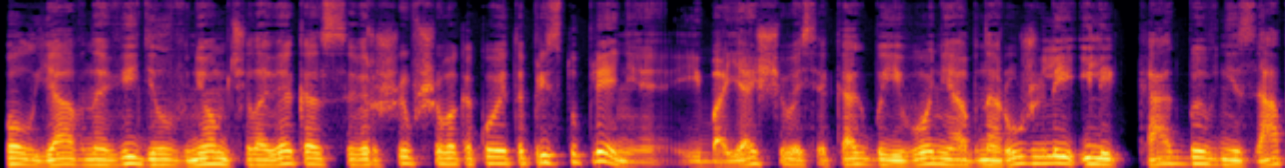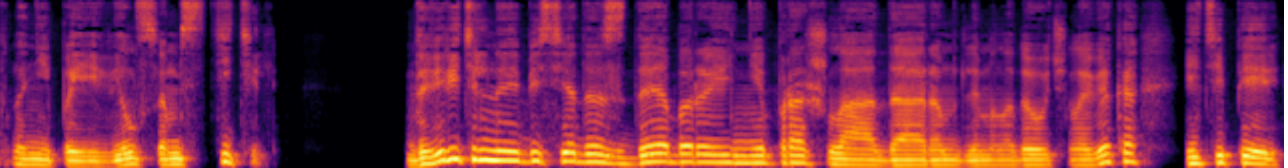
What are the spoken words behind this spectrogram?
Пол явно видел в нем человека, совершившего какое-то преступление и боящегося, как бы его не обнаружили или как бы внезапно не появился мститель. Доверительная беседа с Деборой не прошла даром для молодого человека, и теперь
